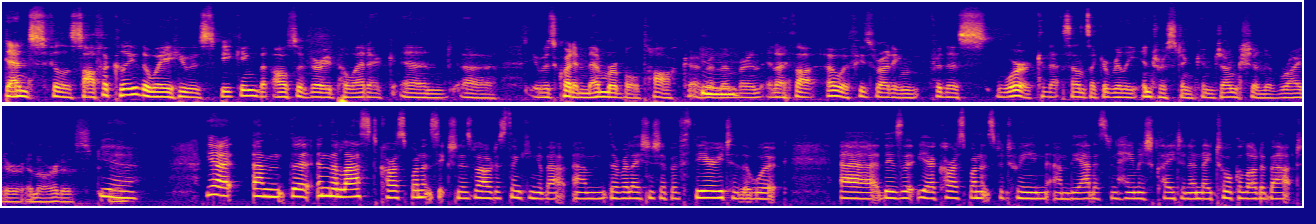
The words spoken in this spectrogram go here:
dense philosophically the way he was speaking, but also very poetic and. Uh, it was quite a memorable talk, I remember, and, and I thought, oh, if he's writing for this work, that sounds like a really interesting conjunction of writer and artist. Yeah. Yeah, um, the in the last correspondence section as well, just thinking about um, the relationship of theory to the work. Uh, there's a yeah correspondence between um, the artist and Hamish Clayton, and they talk a lot about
